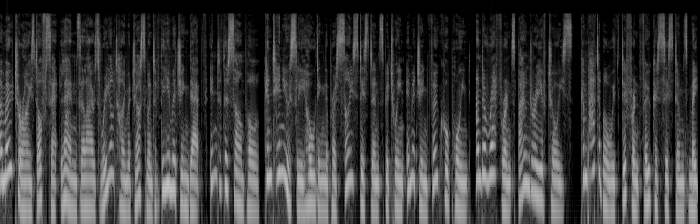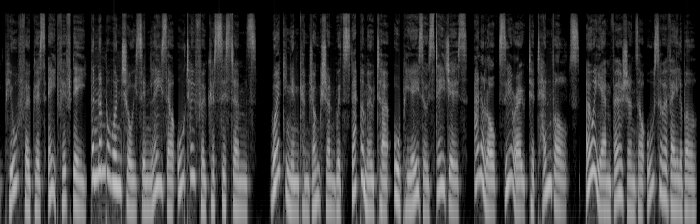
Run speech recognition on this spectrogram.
A motorized offset lens allows real-time adjustment of the imaging depth into the sample, continuously holding the precise distance between imaging focal point and a reference boundary of choice. Compatible with different focus systems make PureFocus 850 the number one choice in laser autofocus systems. Working in conjunction with stepper motor or piezo stages, analog 0 to 10 volts. OEM versions are also available.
